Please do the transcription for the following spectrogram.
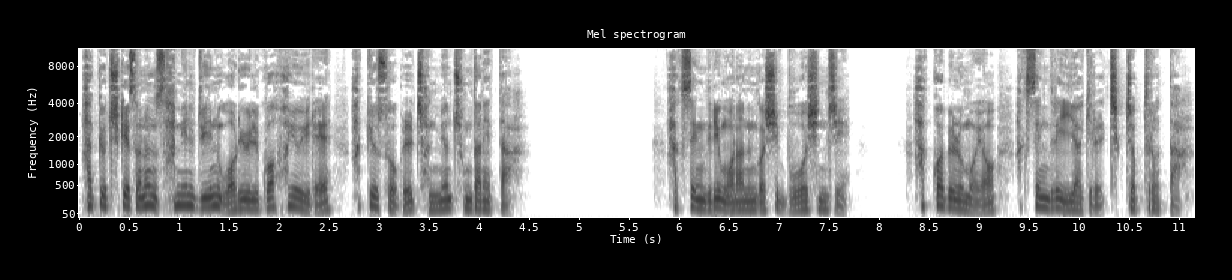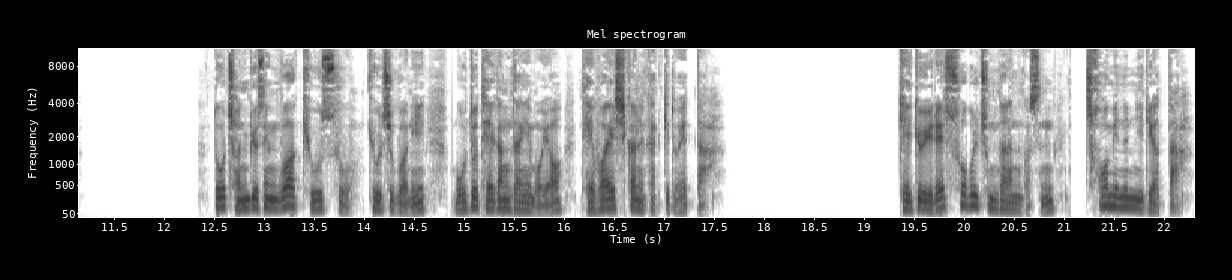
학교 측에서는 3일 뒤인 월요일과 화요일에 학교 수업을 전면 중단했다. 학생들이 원하는 것이 무엇인지 학과별로 모여 학생들의 이야기를 직접 들었다. 또 전교생과 교수, 교직원이 모두 대강당에 모여 대화의 시간을 갖기도 했다. 개교일에 수업을 중단한 것은 처음 있는 일이었다.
